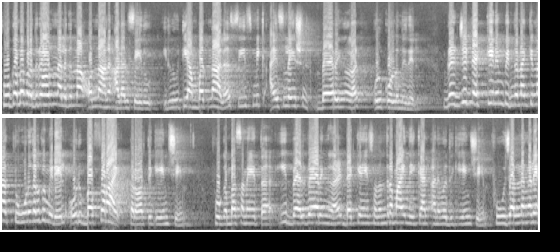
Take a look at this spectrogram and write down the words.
ഭൂകമ്പ പ്രതിരോധം നൽകുന്ന ഒന്നാണ് അടൽ സേതു. ഇരുന്നൂറ്റി അമ്പത്തിനാല് സീസ്മിക് ഐസൊലേഷൻ ബെയറിങ്ങുകൾ ഉൾക്കൊള്ളുന്ന ഇതിൽ. ബ്രിഡ്ജ് ഡെക്കിനും പിന്തുണയ്ക്കുന്ന തൂണുകൾക്കുമിടയിൽ ഒരു ബഫറായി പ്രവർത്തിക്കുകയും ചെയ്യും. ഭൂകമ്പ സമയത്ത് ഈ ബെൽ ബെയറിങ്ങുകൾ ഡെക്കിനെ സ്വതന്ത്രമായി നീക്കാൻ അനുവദിക്കുകയും ചെയ്യും. ഭൂചലനങ്ങളെ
